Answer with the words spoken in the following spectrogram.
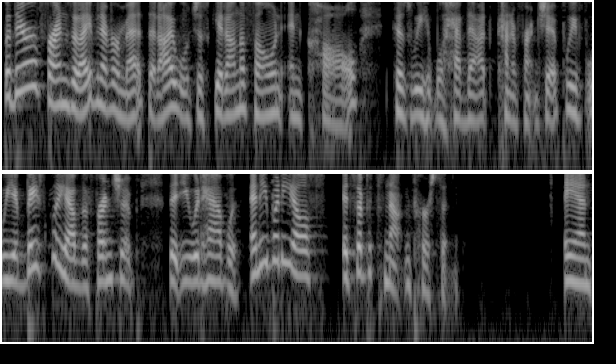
But there are friends that I've never met that I will just get on the phone and call because we will have that kind of friendship. We've we basically have the friendship that you would have with anybody else except it's not in person. And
